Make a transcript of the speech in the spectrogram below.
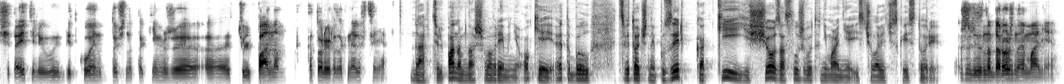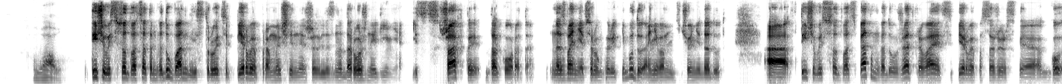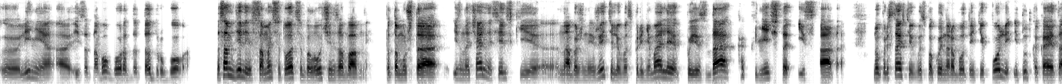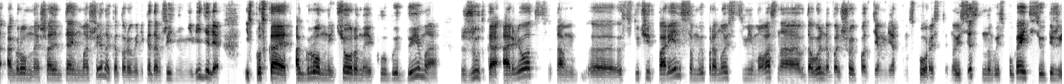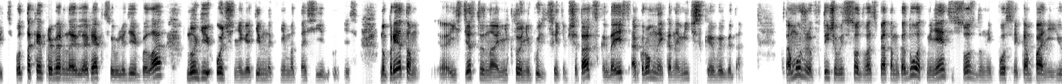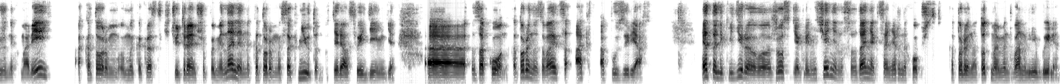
считаете ли вы биткоин точно таким же тюльпаном, который разогнали в цене. Да, тюльпаном нашего времени. Окей, это был цветочный пузырь. Какие еще заслуживают внимания из человеческой истории? Железнодорожная мания. Вау. В 1820 году в Англии строится первая промышленная железнодорожная линия из шахты до города. Название я все равно говорить не буду, они вам ничего не дадут. А в 1825 году уже открывается первая пассажирская э, линия а, из одного города до другого. На самом деле, сама ситуация была очень забавной, потому что изначально сельские э, набожные жители воспринимали поезда как нечто из ада. Но представьте, вы спокойно работаете в поле, и тут какая-то огромная шалентайн машина, которую вы никогда в жизни не видели, испускает огромные черные клубы дыма, жутко орет, там э, стучит по рельсам и проносится мимо вас на довольно большой под тем меркам скорости. Ну, естественно, вы испугаетесь и убежите. Вот такая примерно реакция у людей была. Многие очень негативно к ним относились. Но при этом, э, естественно, никто не будет с этим считаться, когда есть огромная экономическая выгода. К тому же в 1825 году отменяется созданный после кампании Южных морей о котором мы как раз-таки чуть раньше упоминали, на котором Исаак Ньютон потерял свои деньги, э, закон, который называется «Акт о пузырях». Это ликвидировало жесткие ограничения на создание акционерных обществ, которые на тот момент в Англии были.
